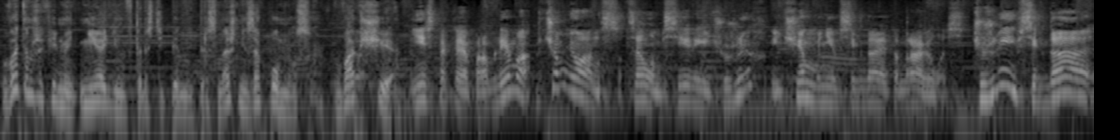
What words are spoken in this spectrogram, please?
В этом же фильме ни один второстепенный персонаж не запомнился. Вообще. Есть такая проблема. В чем нюанс в целом серии чужих и чем мне всегда это нравилось? Чужие всегда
